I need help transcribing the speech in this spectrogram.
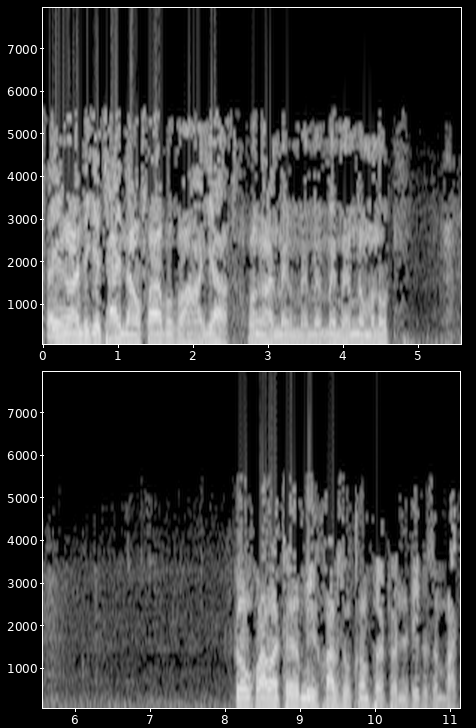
ถ้างานที่จะใช้นางฟ้ามันก็หายากเพราะงานไม่ไม่ไม่ไม่เหมือนมนุษย์ รวมความว่าเธอมีความสุขความเพลิดเพลินในที่สมบัติ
